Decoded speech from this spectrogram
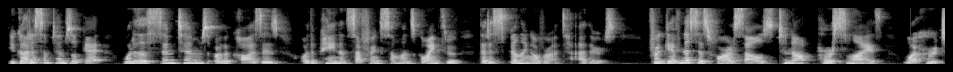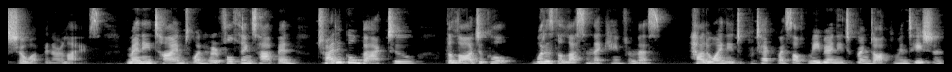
You got to sometimes look at what are the symptoms or the causes or the pain and suffering someone's going through that is spilling over onto others. Forgiveness is for ourselves to not personalize what hurts show up in our lives. Many times when hurtful things happen, try to go back to the logical what is the lesson that came from this? How do I need to protect myself? Maybe I need to bring documentation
